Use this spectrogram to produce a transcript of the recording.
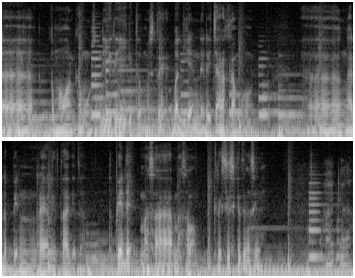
eh, kemauan kamu sendiri gitu. Maksudnya bagian dari cara kamu eh, ngadepin realita gitu. Tapi ada masa masa krisis gitu nggak sih Mi? ada lah.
